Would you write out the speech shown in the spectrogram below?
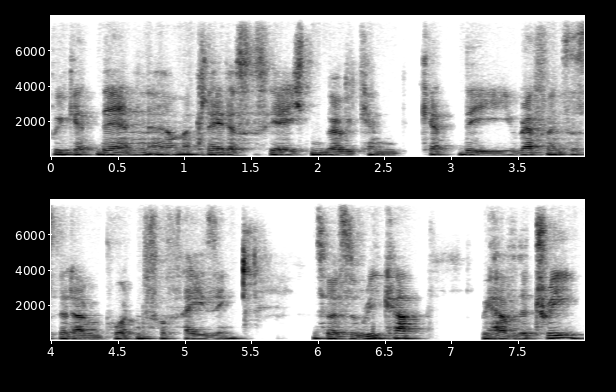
we get then um, a clade association where we can get the references that are important for phasing. And so as a recap, we have the tree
